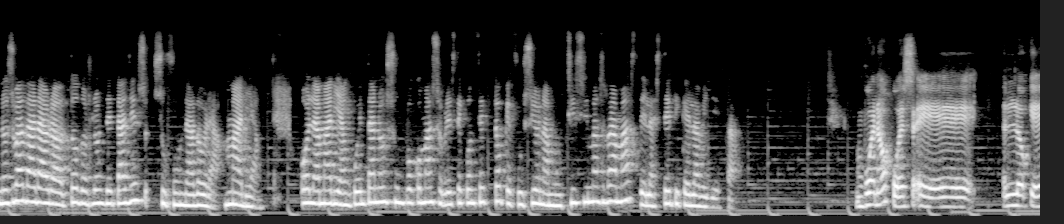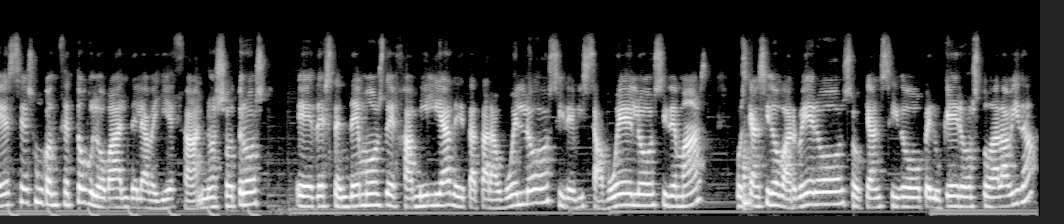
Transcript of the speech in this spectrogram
Nos va a dar ahora todos los detalles su fundadora, Mariam. Hola Mariam, cuéntanos un poco más sobre este concepto que fusiona muchísimas ramas de la estética y la belleza. Bueno, pues eh, lo que es es un concepto global de la belleza. Nosotros eh, descendemos de familia de tatarabuelos y de bisabuelos y demás, pues que han sido barberos o que han sido peluqueros toda la vida.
